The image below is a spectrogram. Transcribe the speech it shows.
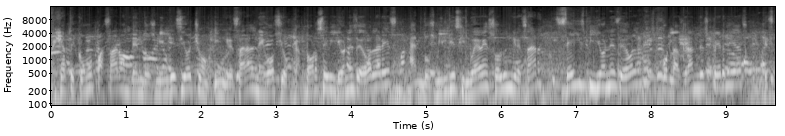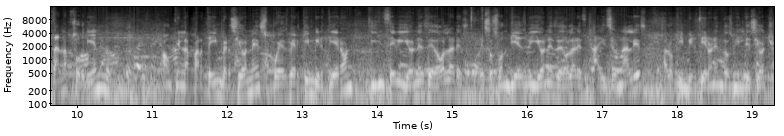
Fíjate cómo pasaron de en 2018 ingresar al negocio 14 billones de dólares a en 2019 solo ingresar 6 billones de dólares por las grandes pérdidas que están absorbiendo. Aunque en la parte de inversiones puedes ver que invirtieron 15 billones de dólares. Esos son 10 billones de dólares adicionales a lo que invirtieron en 2018.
